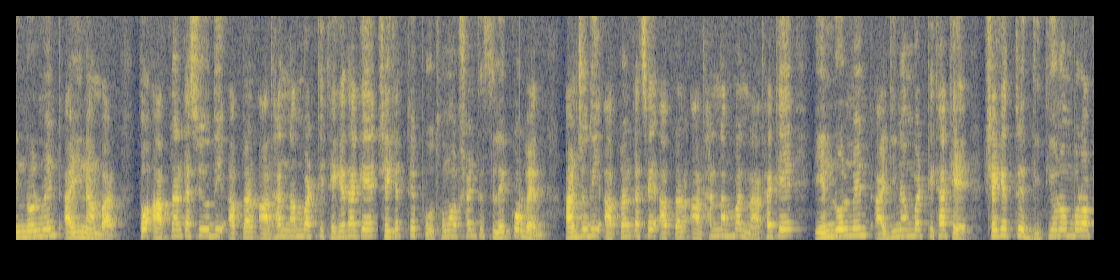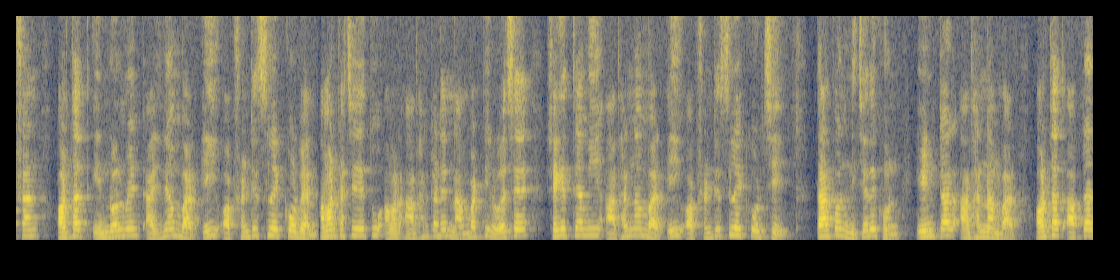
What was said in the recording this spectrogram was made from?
এনরোলমেন্ট আইডি নাম্বার তো আপনার কাছে যদি আপনার আধার নাম্বারটি থেকে থাকে, সেক্ষেত্রে প্রথম অপশানটি সিলেক্ট করবেন। আর যদি আপনার কাছে আপনার আধার নাম্বার না থাকে এনরোলমেন্ট আইডি নাম্বারটি থাকে, সেক্ষেত্রে দ্বিতীয় নম্বর অপশান, অর্থাৎ এনরোলমেন্ট আইডি নাম্বার, এই অপশানটি সিলেক্ট করবেন। আমার কাছে যেহেতু আমার আধার কার্ডের নাম্বারটি রয়েছে, সেক্ষেত্রে আমি আধার নাম্বার এই অপশানটি সিলেক্ট করছি। তারপর নিচে দেখুন এন্টার আধার নাম্বার। অর্থাৎ আপনার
